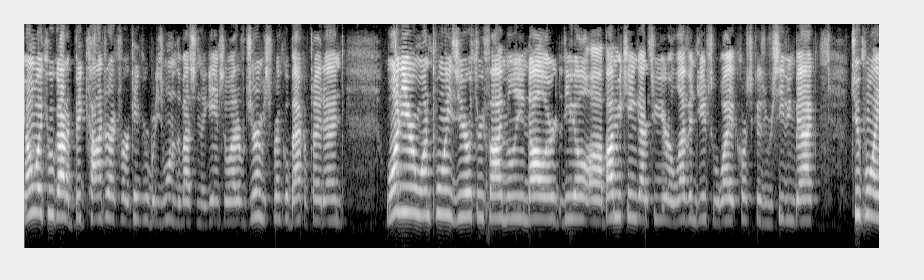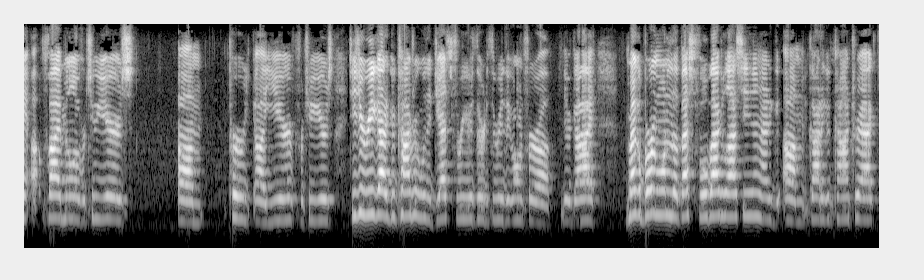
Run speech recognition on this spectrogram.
Younghoe Koo got a big contract for a kicker, but he's one of the best in the game, so whatever. Jeremy Sprinkle, backup tight end. One year, $1.035 million deal. Uh, Bobby King got a two year, 11. James White, of course, because he's receiving back. 2.5 mil over two years um, per uh, year for two years. DJ Reed got a good contract with the Jets, three or 33. They're going for uh, their guy. Michael Burton, one of the best fullbacks last season, had um, got a good contract.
